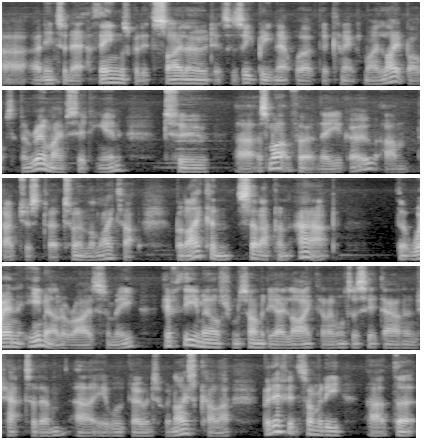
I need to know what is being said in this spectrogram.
uh, an Internet of Things, but it's siloed. It's a Zigbee network that connects my light bulbs in the room I'm sitting in to uh, a smartphone. There you go. Um, I've just uh, turned the light up. But I can set up an app that when email arrives for me, if the email's from somebody I like and I want to sit down and chat to them, uh, it will go into a nice color. But if it's somebody uh, that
